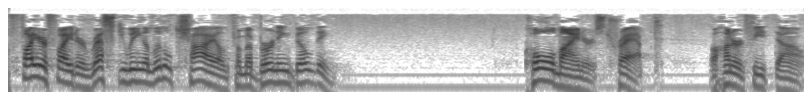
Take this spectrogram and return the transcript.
firefighter rescuing a little child from a burning building. Coal miners trapped a hundred feet down.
